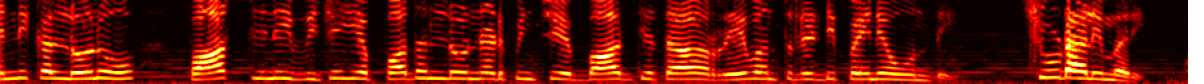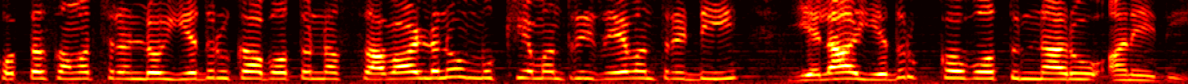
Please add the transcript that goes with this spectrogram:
ఎన్నికల్లోనూ పార్టీని విజయ పదంలో నడిపించే బాధ్యత రేవంత్ రెడ్డిపైనే ఉంది. చూడాలి మరి. కొత్త సంవత్సరంలో ఎదురు కాబోతున్న సవాళ్ళను ముఖ్యమంత్రి రేవంత్ రెడ్డి ఎలా ఎదుర్కోబోతున్నారు అనేది.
